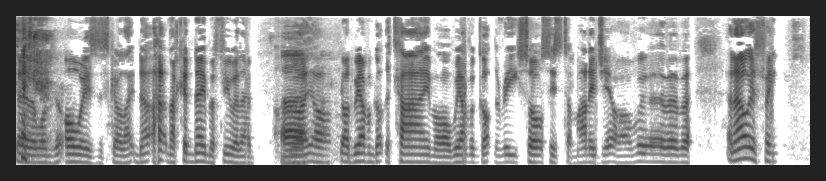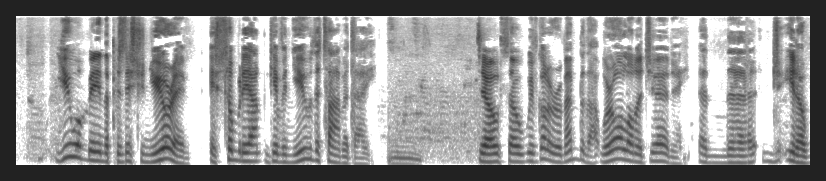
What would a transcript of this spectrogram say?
they're the ones that always just go like, no, and I can name a few of them. Uh, like, oh, God, we haven't got the time or we haven't got the resources to manage it. or blah. And I always think, you wouldn't be in the position you're in if somebody hadn't given you the time of day. mm. Know, so we've got to remember that. We're all on a journey. And, uh, you know,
